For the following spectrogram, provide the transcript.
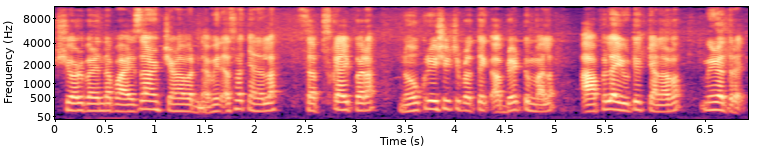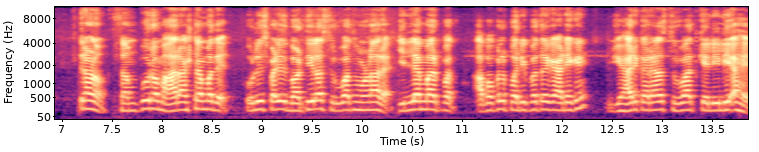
शेवटपर्यंत पाहायचा आणि चॅनलवर नवीन असा चॅनलला सबस्क्राईब करा. नोकरी विषयीची प्रत्येक अपडेट तुम्हाला आपल्या युट्यूब चॅनलवर मिळत राहील. मित्रांनो संपूर्ण महाराष्ट्रामध्ये पोलीस पाटील भरतीला सुरुवात होणार आहे. जिल्ह्यामार्फत आपापलं परिपत्रक या ठिकाणी जाहीर करायला सुरुवात केलेली आहे.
